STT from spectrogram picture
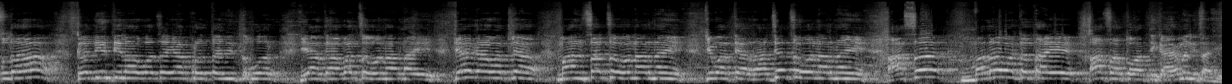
सुद्धा कधी तिला वज या पृथ्वीवर या गावाचं होणार नाही त्या गावातल्या माणसाचं होणार नाही किंवा त्या राज्याचं होणार नाही असं मला वाटत आहे असा तो अति काय म्हणत आहे.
